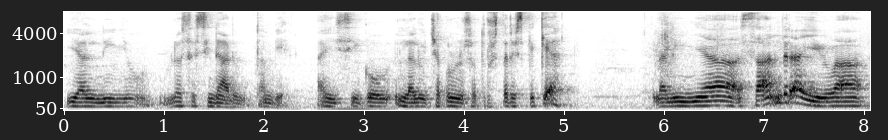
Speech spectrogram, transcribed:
y al niño lo asesinaron también. Ahí sigo en la lucha con los otros tres que quedan. La niña Sandra iba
